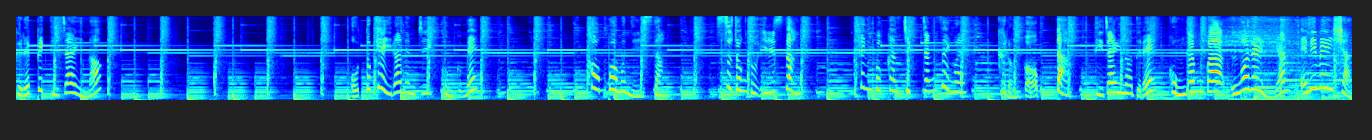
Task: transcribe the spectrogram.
그래픽 디자이너? 어떻게 일하는지 궁금해? 컨펌은 일상, 수정도 일상, 행복한 직장 생활 그런 거 없다. 디자이너들의 공감과 응원을 위한 애니메이션.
